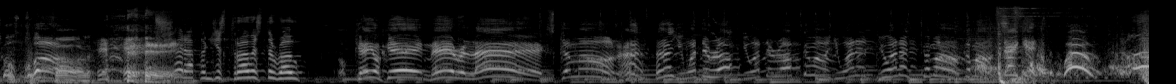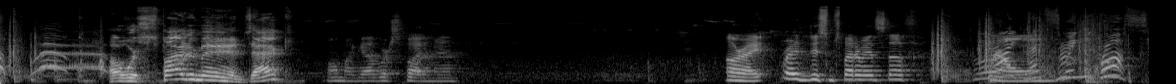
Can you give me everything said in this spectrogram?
too far. Far. shut up and just throw us the rope. Okay, okay, man, relax. Come on, huh? Huh? You want the rope? You want the rope? Come on, you want it? You want it? Come on, come on, take it! Woo! Woo! oh, we're Spider-Man, Zach. Oh my god, we're Spider Man. Alright, ready to do some Spider Man stuff? All right, let's swing across.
